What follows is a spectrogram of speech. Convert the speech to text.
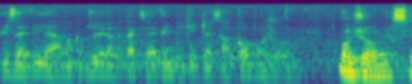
vis-à-vis ya makambo ezoleka na kati ya ville de kinshasa. Encore bonjour. Bonjour, merci.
